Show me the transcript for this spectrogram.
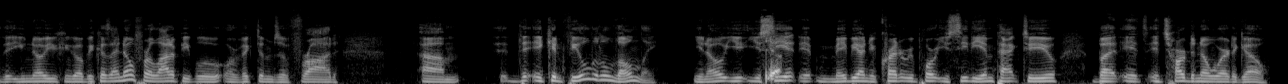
that you know you can go because I know for a lot of people who are victims of fraud, um, it can feel a little lonely. You know, you, you see yeah. it, it maybe on your credit report, you see the impact to you, but it's it's hard to know where to go.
